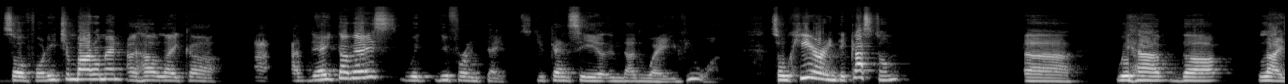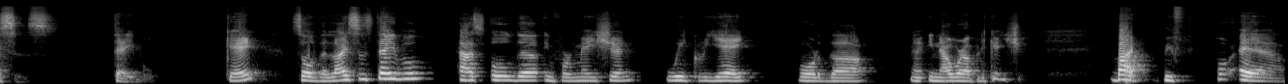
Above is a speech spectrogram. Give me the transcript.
So for each environment, I have like a, a, a, database with different tables. You can see it in that way if you want. So here in the custom, uh, we have the license table. Okay. So the license table has all the information we create for the uh, in our application. but before uh,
